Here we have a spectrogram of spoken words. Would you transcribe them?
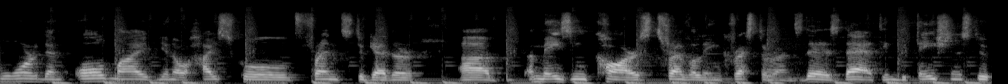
more than all my, you know, high school friends together. Uh, amazing cars, traveling, restaurants, this, that, invitations to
